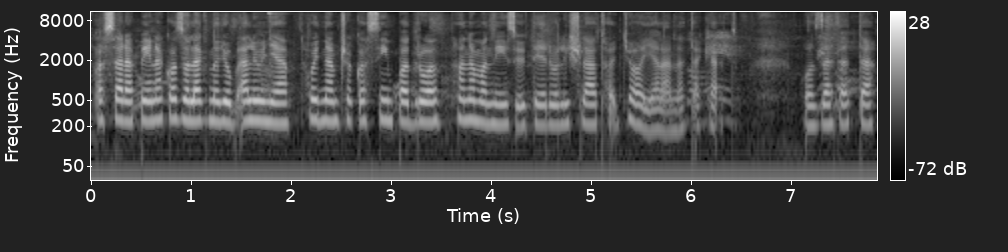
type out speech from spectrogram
a szerepének az a legnagyobb előnye, hogy nem csak a színpadról, hanem a nézőtérről is láthatja a jeleneteket. Hozzátette.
